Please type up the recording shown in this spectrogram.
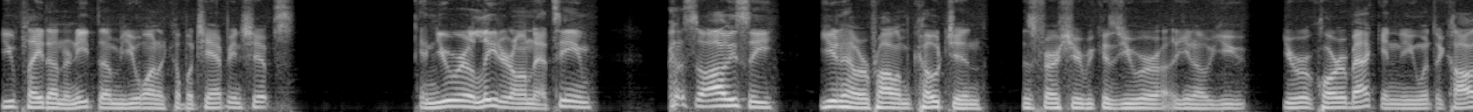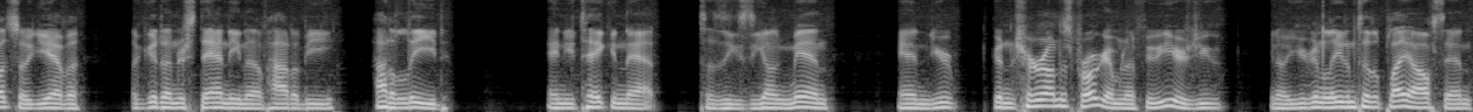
You played underneath them. You won a couple championships, and you were a leader on that team. so obviously, you didn't have a problem coaching this first year because you were uh, you know you you were a quarterback and you went to college, so you have a, a good understanding of how to be how to lead, and you're taking that to these young men, and you're going to turn around this program in a few years. You you know you're going to lead them to the playoffs, and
